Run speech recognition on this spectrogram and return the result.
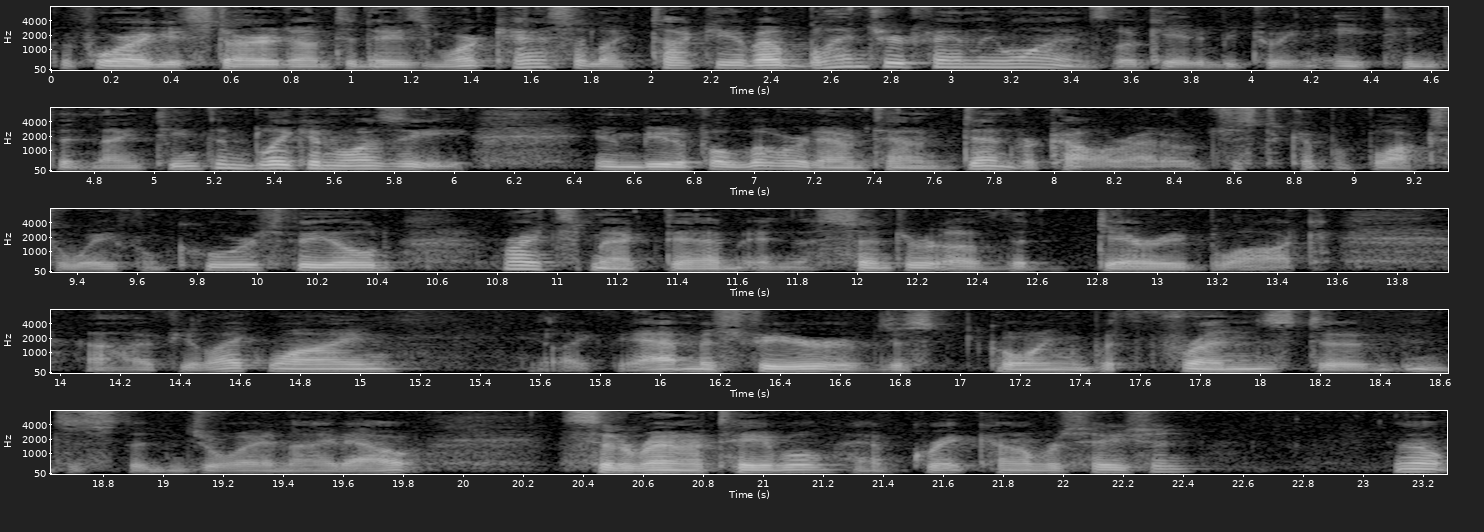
Before I get started on today's Mortcast, I'd like to talk to you about Blanchard Family Wines, located between 18th and 19th in Blake and Wazee, in beautiful lower downtown Denver, Colorado, just a couple blocks away from Coors Field, right smack dab in the center of the dairy block. Uh, if you like wine, you like the atmosphere of just going with friends to just enjoy a night out, sit around a table, have great conversation, you know,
